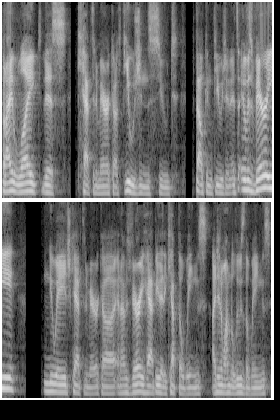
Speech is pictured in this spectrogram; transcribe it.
but I liked this Captain America fusion suit, Falcon fusion. It's it was very new age Captain America, and I was very happy that he kept the wings. I didn't want him to lose the wings.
